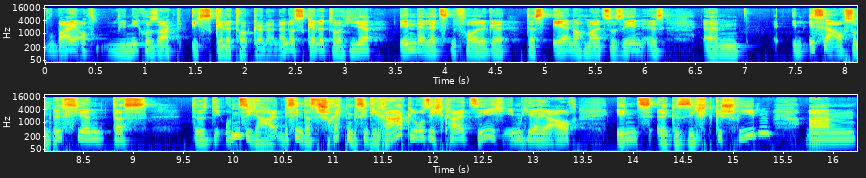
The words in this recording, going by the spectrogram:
wobei auch, wie Nico sagt, ich Skeletor gönne. Ne? Das Skeletor hier in der letzten Folge, dass er nochmal zu sehen ist, ähm, ihm ist ja auch so ein bisschen das die, die Unsicherheit, ein bisschen das Schrecken, ein bisschen die Ratlosigkeit sehe ich ihm hier ja auch ins äh, Gesicht geschrieben. Ähm,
